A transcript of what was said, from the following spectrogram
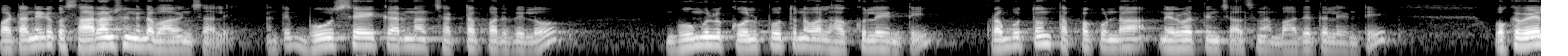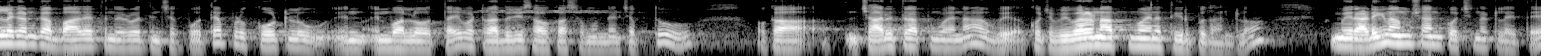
వాటన్నిటి ఒక సారాంశం కింద భావించాలి. అంటే భూసేకరణ చట్ట పరిధిలో భూములు కోల్పోతున్న వాళ్ళ హక్కులేంటి? ప్రభుత్వం తప్పకుండా నిర్వర్తించాల్సిన బాధ్యతలేంటి? ఒకవేళ కనుక ఆ బాధ్యత నిర్వర్తించకపోతే అప్పుడు కోర్టులు ఇన్ ఇన్వాల్వ్ అవుతాయి వాటి రద్దు చేసే అవకాశం ఉందని చెప్తూ ఒక చారిత్రాత్మకమైన కొంచెం వివరణాత్మకమైన తీర్పు దాంట్లో. మీరు అడిగిన అంశానికి వచ్చినట్లయితే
